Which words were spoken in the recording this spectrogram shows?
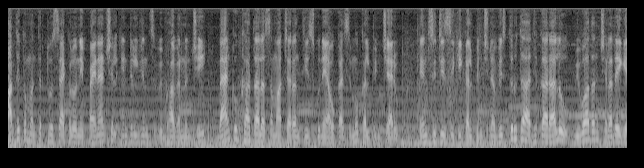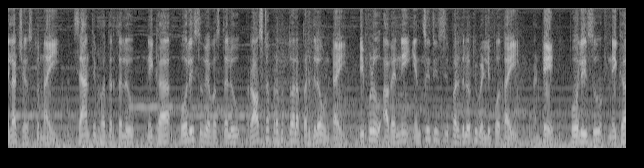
ఆర్థిక మంత్రిత్వ శాఖలోని ఫైనాన్షియల్ ఇంటెలిజెన్స్ విభాగం నుంచి బ్యాంకు ఖాతాల సమాచారం తీసుకునే అవకాశము కల్పించారు. ఎన్సీటీసీకి కల్పించిన విస్తృత అధికారాలు వివాదం చెలరేగేలా చేస్తున్నాయి. శాంతి భద్రతలు నిఘా పోలీసు వ్యవస్థలు రాష్ట్ర ప్రభుత్వాల పరిధిలో ఉంటాయి. ఇప్పుడు అవన్నీ ఎన్సీటీసీ పరిధిలోకి వెళ్ళిపోతాయి అంటే పోలీసు నిఘా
